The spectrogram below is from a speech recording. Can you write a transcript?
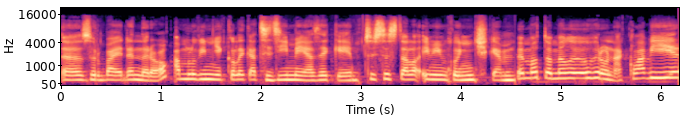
eh, zhruba jeden rok a mluvím několika cizími jazyky, což se stalo i mým koníčkem. Mimo to miluju hru na klavír,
